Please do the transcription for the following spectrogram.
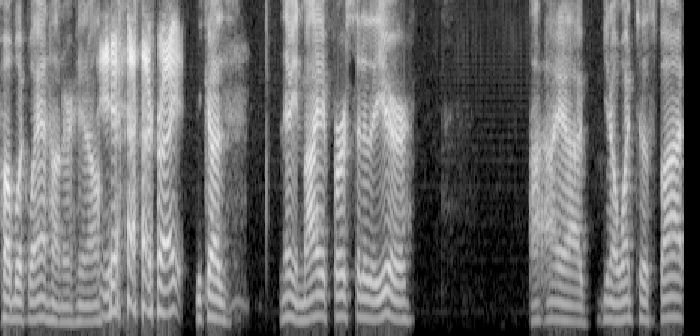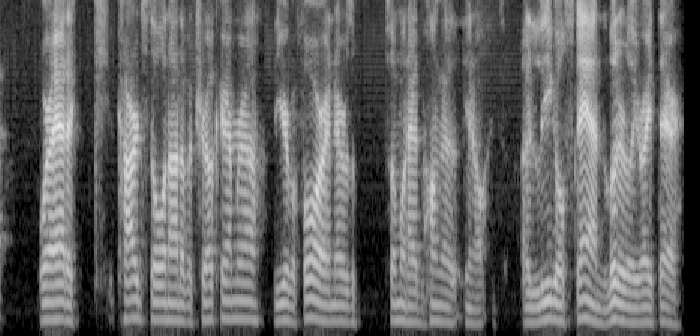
public land hunter. You know, Yeah, right. because I mean, my first sit of the year, I, I uh, you know went to a spot where I had a card stolen out of a trail camera the year before, and there was a someone had hung a you know a legal stand literally right there,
